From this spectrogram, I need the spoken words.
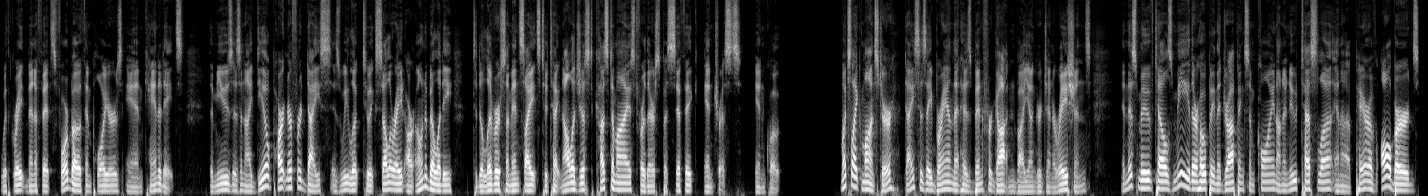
with great benefits for both employers and candidates. The Muse is an ideal partner for DICE as we look to accelerate our own ability to deliver some insights to technologists customized for their specific interests. End quote. Much like Monster, DICE is a brand that has been forgotten by younger generations and this move tells me they're hoping that dropping some coin on a new Tesla and a pair of Allbirds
